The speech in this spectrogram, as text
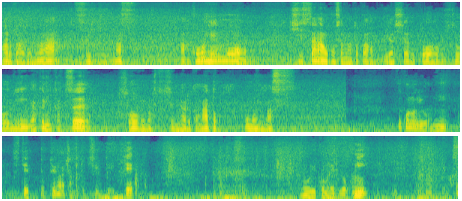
アルファードにはついています。あこの辺も小さなお子様とかいらっしゃると非常に役に立つ装備の一つになるかなと思います。でこのようにステップっていうのはちゃんとついていて、乗り込めるようになってます。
